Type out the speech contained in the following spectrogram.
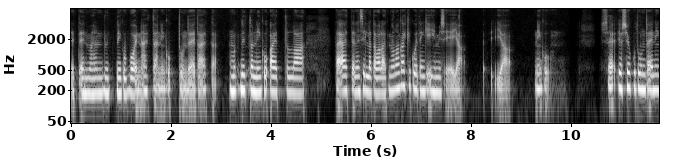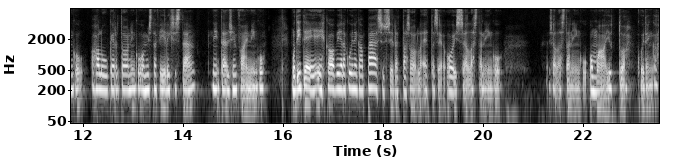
että en mä nyt niin kuin voi näyttää niin kuin tunteita, että, mutta nyt on niin kuin ajatellaan, tai ajattelen sillä tavalla, että me ollaan kaikki kuitenkin ihmisiä ja, ja niin kuin se, jos joku tuntee, niin kuin, haluaa kertoa niin kuin omista fiiliksistään, niin täysin fine. Niin kuin. Mutta itse ei ehkä ole vielä kuitenkaan päässyt sille tasolle, että se olisi sellaista, niin kuin, sellaista niin kuin omaa juttua kuitenkaan.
